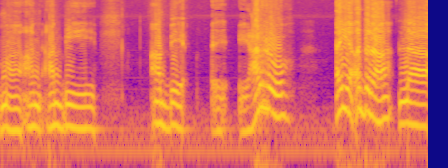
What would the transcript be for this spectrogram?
ما عم عم بي عم بي يعروا أي قدرة ل-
